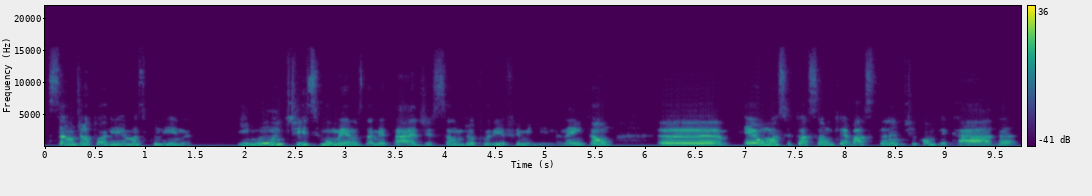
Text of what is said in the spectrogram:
são de autoria masculina e muitíssimo menos da metade são de autoria feminina, né? Então uh, é uma situação que é bastante complicada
